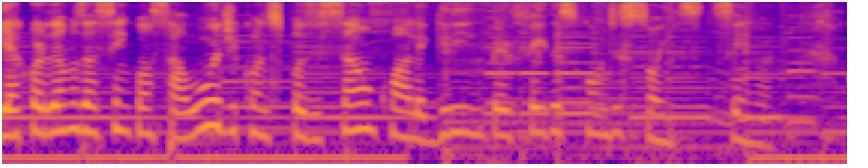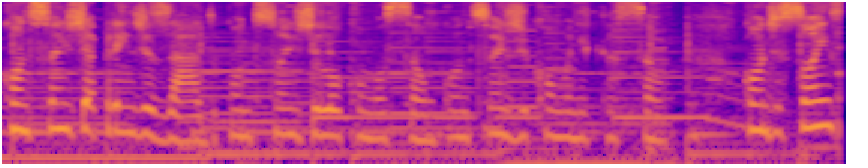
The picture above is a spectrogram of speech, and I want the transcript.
E acordamos assim com saúde, com disposição, com alegria, em perfeitas condições, Senhor. Condições de aprendizado, condições de locomoção, condições de comunicação, condições,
